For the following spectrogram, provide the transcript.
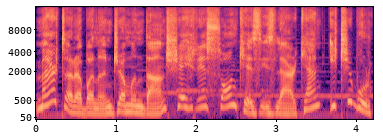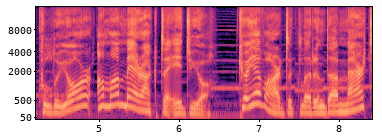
Mert arabanın camından şehri son kez izlerken içi burkuluyor ama merak da ediyor. Köye vardıklarında Mert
